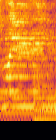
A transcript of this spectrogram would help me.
please.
